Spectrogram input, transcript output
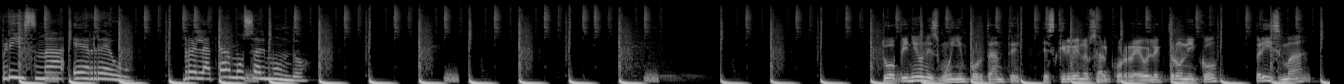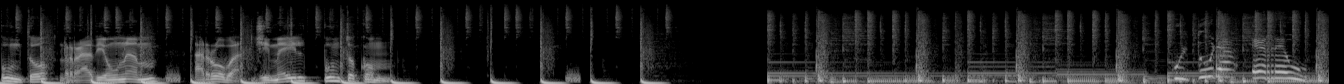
Prisma RU. Relatamos al mundo. Tu opinión es muy importante. Escríbenos al correo electrónico prisma.radiounam@gmail.com. Cultura RU.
